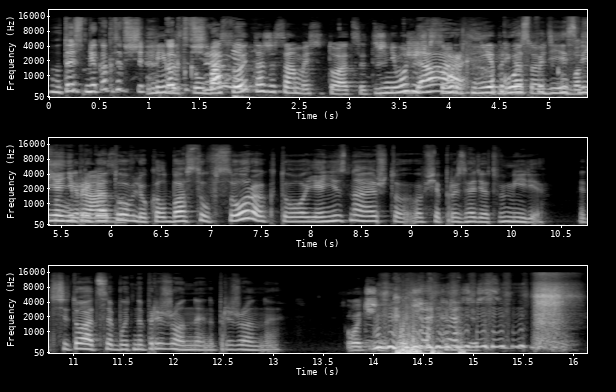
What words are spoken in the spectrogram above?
Ну, то есть мне как-то все... Либо как с колбасой мне... та же самая ситуация. Ты же не можешь да. в 40 не приготовить Господи, если я не приготовлю колбасу в 40, то я не знаю, что вообще произойдет в мире. Эта ситуация будет напряженная, напряженная. Очень, очень кризис.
